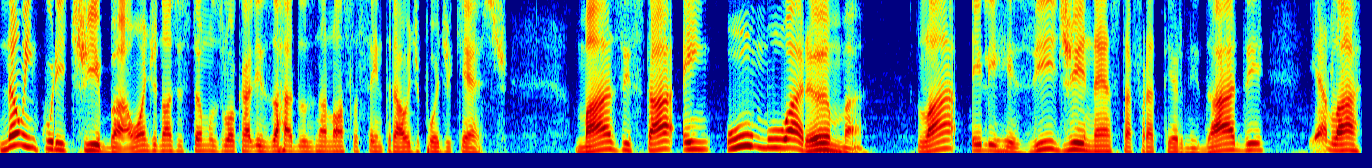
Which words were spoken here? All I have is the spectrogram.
não em Curitiba, onde nós estamos localizados na nossa central de podcast, mas está em Umuarama. Lá ele reside nesta fraternidade e é lá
